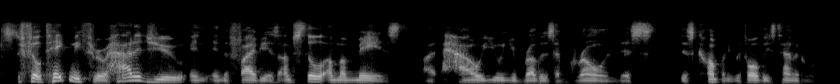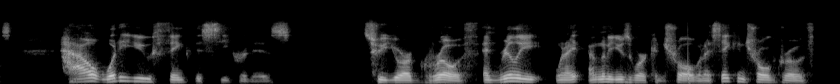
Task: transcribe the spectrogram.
Phil take me through how did you in, in the five years i'm still i'm amazed at how you and your brothers have grown this this company with all these tentacles. How what do you think the secret is to your growth. And really, when I, I'm going to use the word control, when I say controlled growth,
